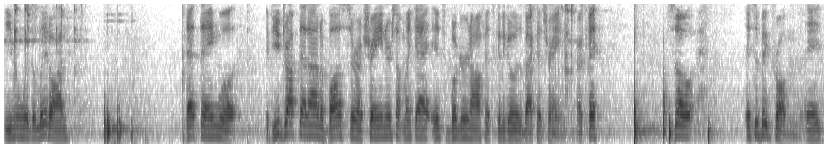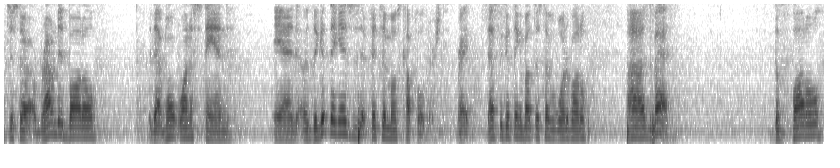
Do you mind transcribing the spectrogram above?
Even with the lid on, that thing will if you drop that on a bus or a train or something like that, it's boogering off. It's going to go to the back of the train. Okay? So it's a big problem. It, just a, a rounded bottle that won't want to stand. And uh, the good thing is, is it fits in most cup holders, right? That's the good thing about this type of water bottle. Uh, the bad, the bottle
